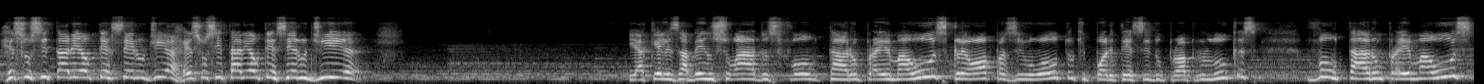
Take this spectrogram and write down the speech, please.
Ressuscitarei ao terceiro dia, ressuscitarei ao terceiro dia. E aqueles abençoados voltaram para Emaús, Cleopas e o outro, que pode ter sido o próprio Lucas, voltaram para Emaús,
